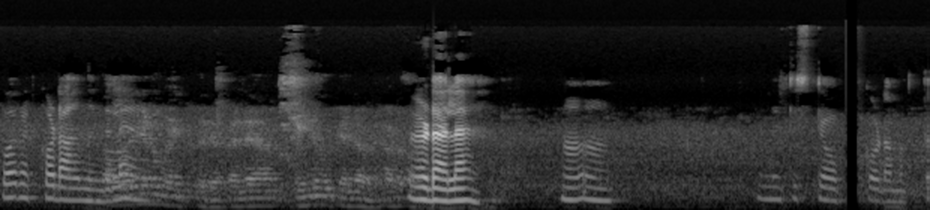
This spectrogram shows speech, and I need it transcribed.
ഇപ്പോൾ റെക്കോർഡ് ആകുന്നുണ്ട് അല്ലേ ഇവിടെ അല്ലേ ആ ആ. എന്നിട്ട് സ്റ്റോപ്പ് കോഡ് അമർത്ത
